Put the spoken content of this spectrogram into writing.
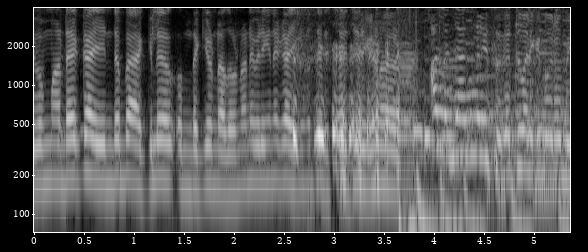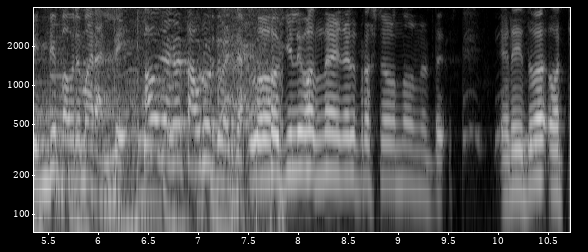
ഇവന്മാരുടെ കൈയിന്റെ ബാക്കിൽ എന്തൊക്കെയുണ്ട്? അതുകൊണ്ടാണ് ഇവരിങ്ങനെ കൈ ഇങ്ങനെ തിരിച്ചു വെച്ചിരിക്കുന്നത്. അല്ല ഞങ്ങൾ ഈ സിഗരറ്റ് വലിക്കുന്നവരൊന്നും ഇന്ത്യൻ പൗരന്മാരല്ലേ? അത് ഞങ്ങൾ തവിട് കൊടുത്ത് മേടിച്ച. വ്ളോഗിൽ വന്നു കഴിഞ്ഞാൽ പ്രശ്നമെന്ന് പറഞ്ഞിട്ട്. എടാ ഇത് ഒറ്റ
